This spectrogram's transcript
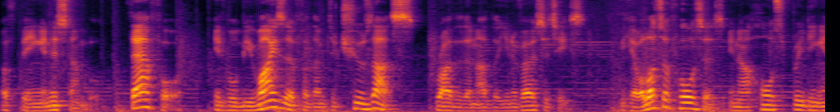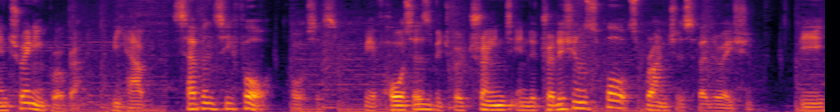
of being in Istanbul. Therefore, it will be wiser for them to choose us rather than other universities. We have a lot of horses in our horse breeding and training program. We have 74 horses. We have horses which were trained in the Traditional Sports Branches Federation. We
